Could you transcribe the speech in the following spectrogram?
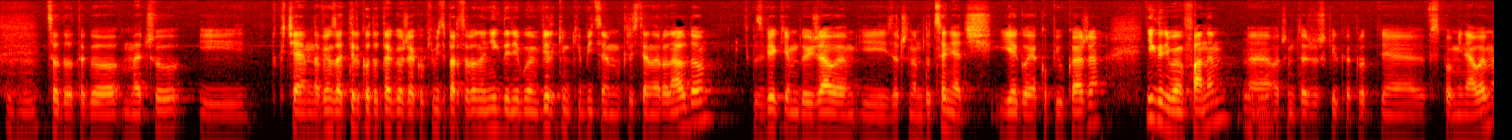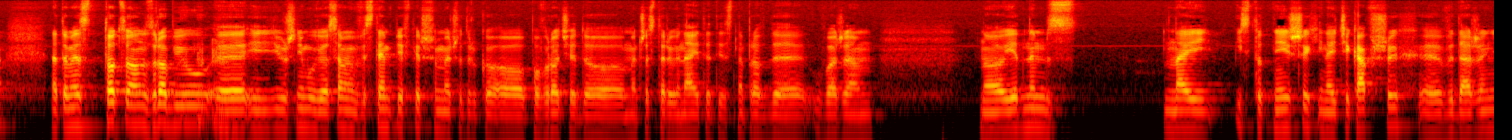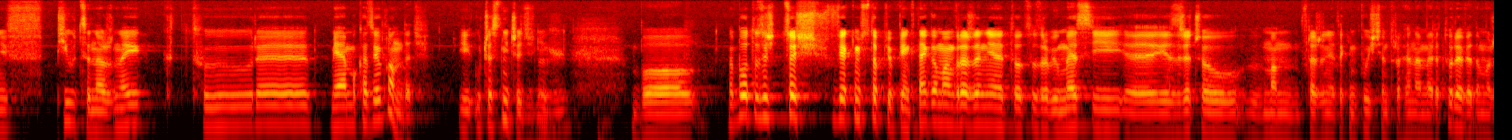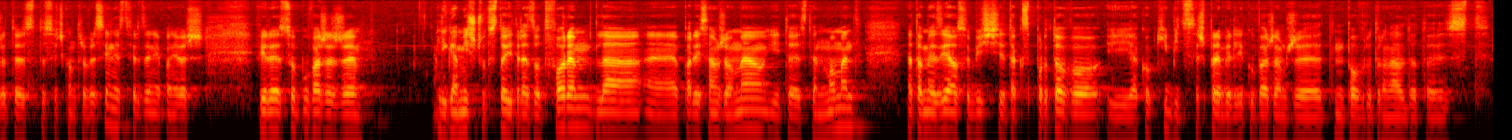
co do tego meczu i chciałem nawiązać tylko do tego, że jako kibic Barcelony nigdy nie byłem wielkim kibicem Cristiano Ronaldo. Z wiekiem dojrzałem i zaczynam doceniać jego jako piłkarza. Nigdy nie byłem fanem, e, o czym też już kilkakrotnie wspominałem. Natomiast to, co on zrobił, e, i już nie mówię o samym występie w pierwszym meczu, tylko o powrocie do Manchester United, jest naprawdę, uważam, no, jednym z najistotniejszych i najciekawszych e, wydarzeń w piłce nożnej, które miałem okazję oglądać i uczestniczyć w nich. Bo no było to coś, coś w jakimś stopniu pięknego. Mam wrażenie, to co zrobił Messi e, jest rzeczą, mam wrażenie, takim pójściem trochę na emeryturę. Wiadomo, że to jest dosyć kontrowersyjne stwierdzenie, ponieważ wiele osób uważa, że Liga Mistrzów stoi teraz otworem dla e, Paris Saint-Germain i to jest ten moment. Natomiast ja osobiście tak sportowo i jako kibic też Premier League uważam, że ten powrót Ronaldo to jest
